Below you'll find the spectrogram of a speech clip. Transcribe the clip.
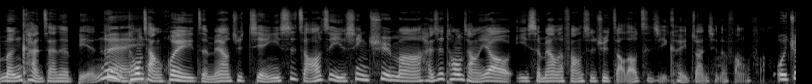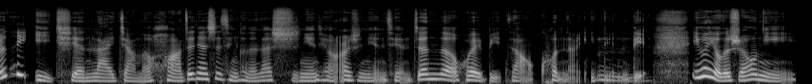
门槛在那边，那你通常会怎么样去建议？是找到自己的兴趣吗？还是通常要以什么样的方式去找到自己可以赚钱的方法？我觉得以前来讲的话，这件事情可能在十年前、二十年前真的会比较困难一点点，因为有的时候你，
